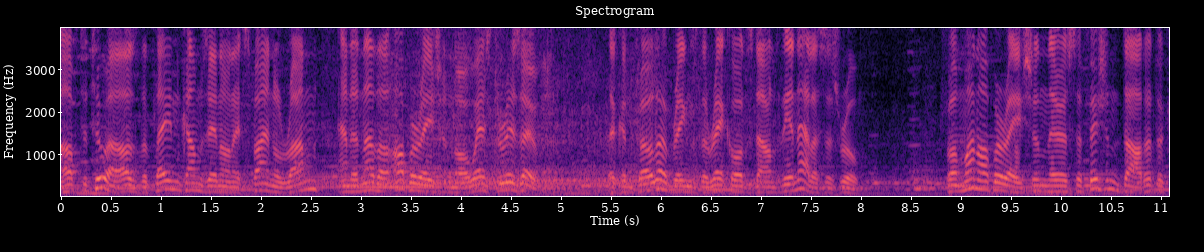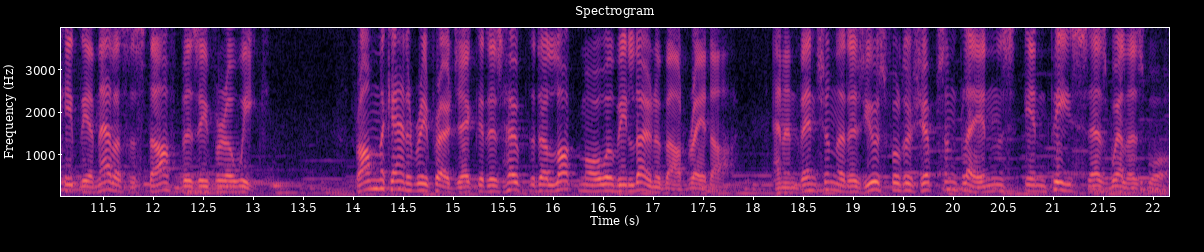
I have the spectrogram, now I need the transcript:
After two hours, the plane comes in on its final run and another Operation Nor'wester is over. The controller brings the records down to the analysis room. From one operation, there is sufficient data to keep the analysis staff busy for a week. From the Canterbury project, it is hoped that a lot more will be known about radar an invention that is useful to ships and planes in peace as well as war.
